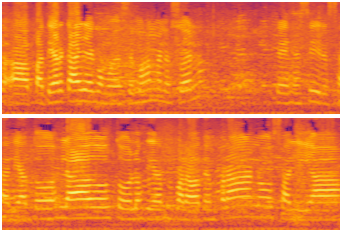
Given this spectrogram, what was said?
a patear calle, como decimos en Venezuela, es decir, salía a todos lados, todos los días me paraba temprano, salía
